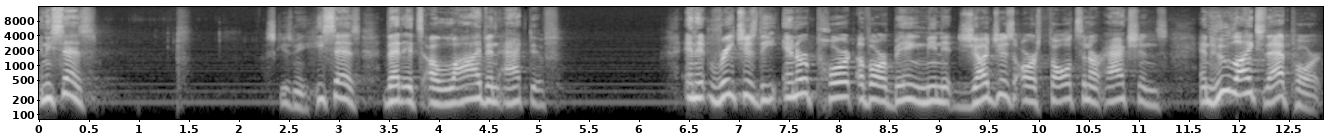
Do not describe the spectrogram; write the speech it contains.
And he says, excuse me, he says that it's alive and active. And it reaches the inner part of our being, meaning it judges our thoughts and our actions. And who likes that part?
